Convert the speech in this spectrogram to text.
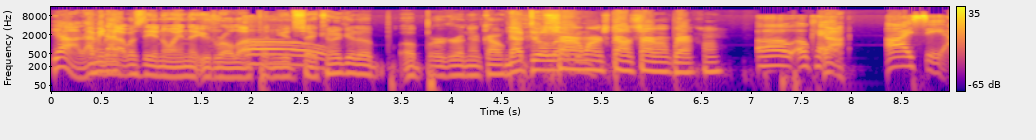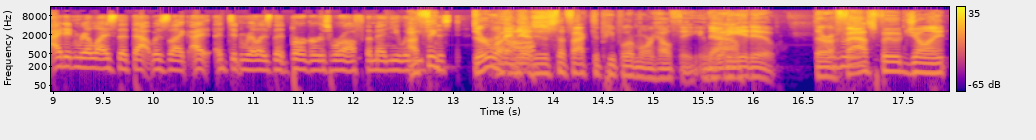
Yeah, I I mean, mean, I, that was the annoying that you'd roll up and you'd say, Oh. "Can I get a, a burger?" And they'd go, not do a "Sorry, little. we're still serving breakfast." Oh, okay. Yeah. I see. I didn't realize that that was like I, I didn't realize that burgers were off the menu. When I you think just they're right. think It's it's- just the fact that people are more healthy. And What do you do? They're Mm-hmm. a fast food joint.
